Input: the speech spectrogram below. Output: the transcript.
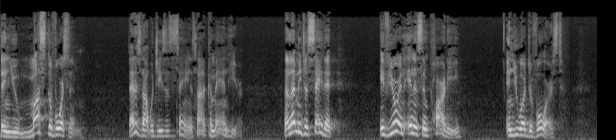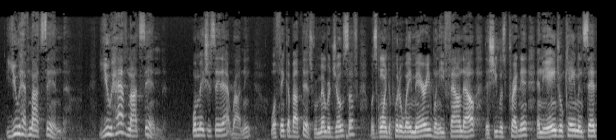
then you must divorce him. That is not what Jesus is saying. It's not a command here. Now, let me just say that if you're an innocent party and you are divorced, you have not sinned. You have not sinned. What makes you say that, Rodney? Well, think about this. Remember, Joseph was going to put away Mary when he found out that she was pregnant, and the angel came and said,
